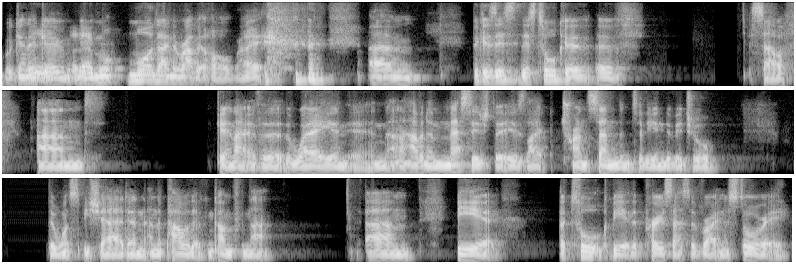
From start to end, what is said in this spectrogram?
we're going to go more, more, down the rabbit hole, right? um, because this this talk of, of, self and getting out of the, the way and, and, and having a message that is like transcendent to the individual that wants to be shared and, and the power that can come from that. Um, be it a talk, be it the process of writing a story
